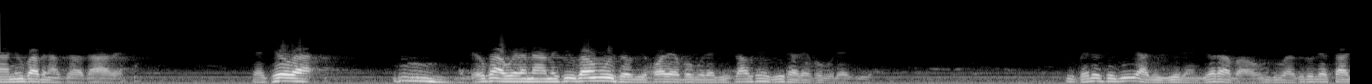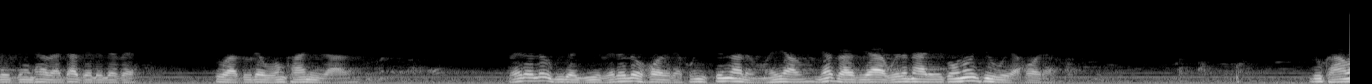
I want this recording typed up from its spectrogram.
နာနုပဒနာဆိုတာဒါပဲတချို့ကဒုက္ခဝေဒနာမရှိကောင်းမှုဆိုပြီးဟောတဲ့ပုဂ္ဂိုလ်လည်းရှိသောက်တဲ့ရေးထားတဲ့ပုဂ္ဂိုလ်လည်းရှိတယ် သူဘယ်လိုစိတ်ကြီးရပြီးရေးတယ်ပြောရပါဘူးသူကသူတို့လည်းစာရီသင်ထားတာတတ်တယ်လို့လည်းပဲသူကသူလည်းဝန်ခံနေတာပဲဘယ်လိုလုပ်ပြီးတော့ရေးဘယ်လိုလုပ်ဟောတယ်ခွန်ကြီးစဉ်းစားလို့မရဘူးမြတ်စွာဘုရားဝေဒနာတွေအကုန်လုံးရှုဖို့ရဟောတာဒုက္ခမ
